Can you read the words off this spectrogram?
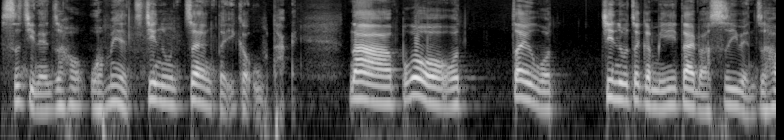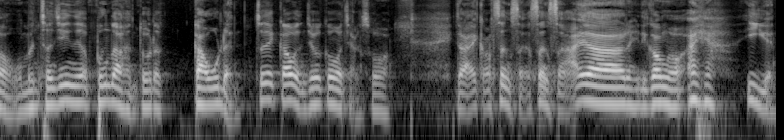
十几年之后，我们也进入这样的一个舞台。那不过我我在我进入这个民意代表市议员之后，我们曾经碰到很多的高人，这些高人就会跟我讲说，来讲圣神圣神，哎呀，你讲我，哎呀，议员。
